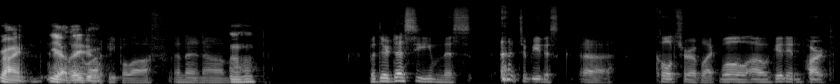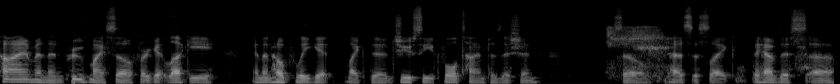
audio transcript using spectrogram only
Right. Yeah, they, do. Lot of people off, and then, um, mm-hmm. but there does seem this to be this uh, culture of like, well, I'll get in part time and then prove myself or get lucky and then hopefully get like the juicy full time position. So it has this like they have this uh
